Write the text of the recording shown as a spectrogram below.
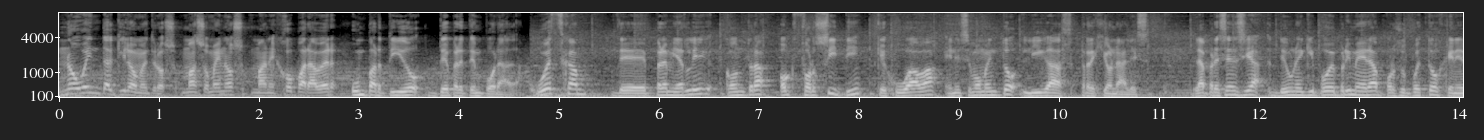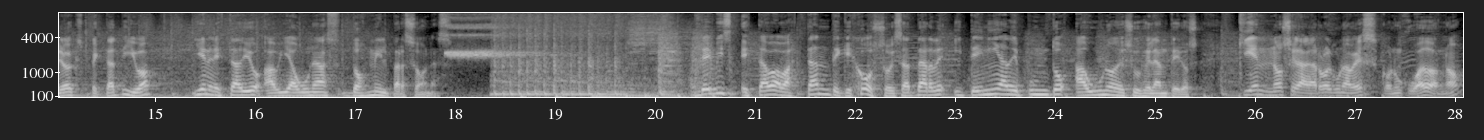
90 kilómetros más o menos manejó para ver un partido de pretemporada. West Ham de Premier League contra Oxford City, que jugaba en ese momento ligas regionales. La presencia de un equipo de primera, por supuesto, generó expectativa y en el estadio había unas 2.000 personas. Davis estaba bastante quejoso esa tarde y tenía de punto a uno de sus delanteros. ¿Quién no se la agarró alguna vez con un jugador, no?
